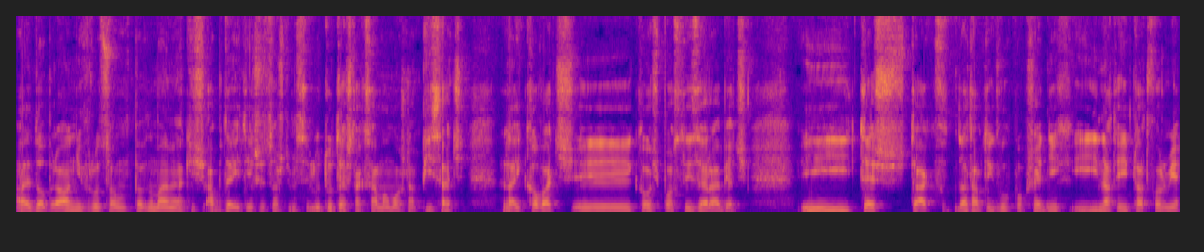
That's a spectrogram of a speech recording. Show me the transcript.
Ale dobra, oni wrócą, pewno mają jakieś update'y czy coś w tym stylu. Tu też tak samo można pisać, lajkować yy, kogoś posty i zarabiać. I też tak, na tamtych dwóch poprzednich i na tej platformie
